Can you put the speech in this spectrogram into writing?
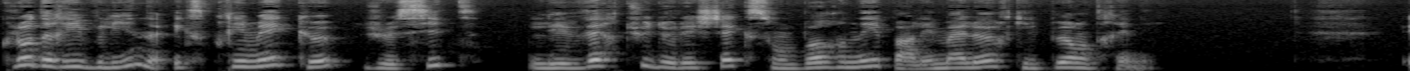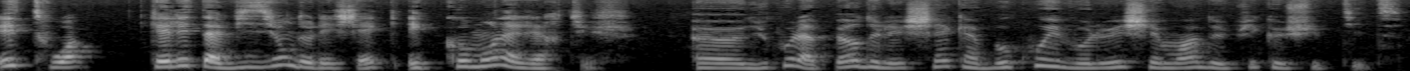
Claude Rivlin exprimait que, je cite, les vertus de l'échec sont bornées par les malheurs qu'il peut entraîner. Et toi, quelle est ta vision de l'échec et comment la gères-tu? Euh, Du coup, la peur de l'échec a beaucoup évolué chez moi depuis que je suis petite.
